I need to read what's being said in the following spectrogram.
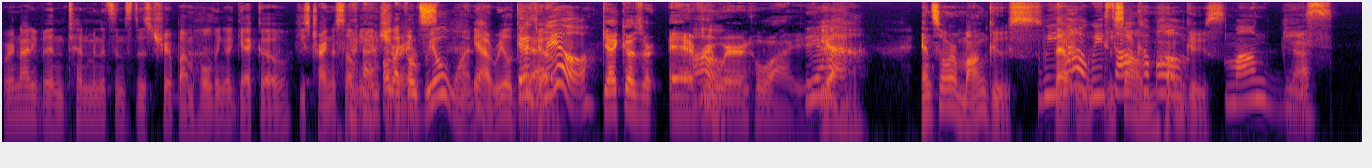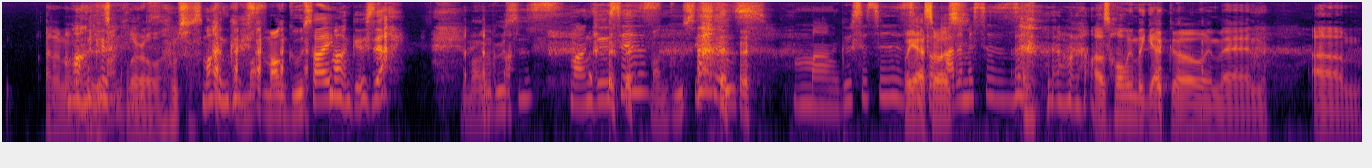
we're not even ten minutes into this trip. I'm holding a gecko. He's trying to sell me Oh, insurance. like a real one. Yeah, a real gecko. was gecko. real. Geckos are everywhere in Hawaii. Yeah. Yeah. And so are mongoose. We That- yeah, we, saw, a couple mongoose. of mongoose. I don't know what it is Mongoose. plural. I'm just Mongoose. Mo- mongoose eye? Mongoose. Mongooses? Mongooses. Mongooses? mongooses, But yeah, so I was- hippopotamuses. I don't know. I was holding the gecko, and then, um,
